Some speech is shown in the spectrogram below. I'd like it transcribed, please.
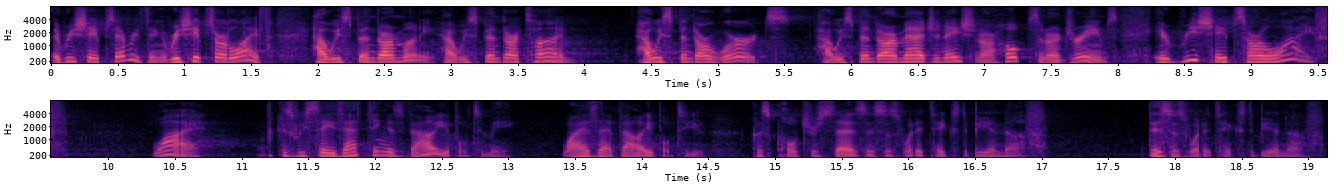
It reshapes everything. It reshapes our life, how we spend our money, how we spend our time, how we spend our words, how we spend our imagination, our hopes, and our dreams. It reshapes our life. Why? Because we say, that thing is valuable to me. Why is that valuable to you? Because culture says this is what it takes to be enough. This is what it takes to be enough.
